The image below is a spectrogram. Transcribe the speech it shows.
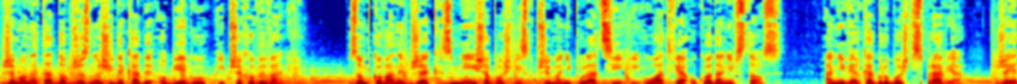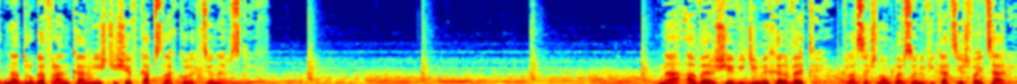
że moneta dobrze znosi dekady obiegu i przechowywania. Ząbkowany brzeg zmniejsza poślizg przy manipulacji i ułatwia układanie w stos, a niewielka grubość sprawia, że jedna druga franka mieści się w kapslach kolekcjonerskich. Na awersie widzimy Helwetię, klasyczną personifikację Szwajcarii,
